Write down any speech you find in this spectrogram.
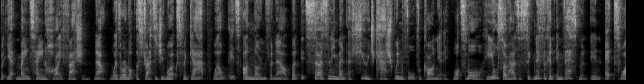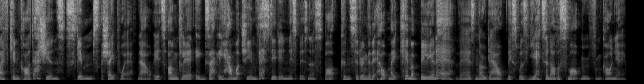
but yet maintain high fashion. Now, whether or not the strategy works for Gap, well, it's unknown for now, but it certainly meant a huge cash windfall for Kanye. What's more, he also has a significant investment in ex-wife Kim Kardashian's Skims shapewear. Now, it's unclear exactly how much he invested in this business, but considering that it helped make Kim a billionaire, there's no doubt this was yet another smart move from Kanye.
